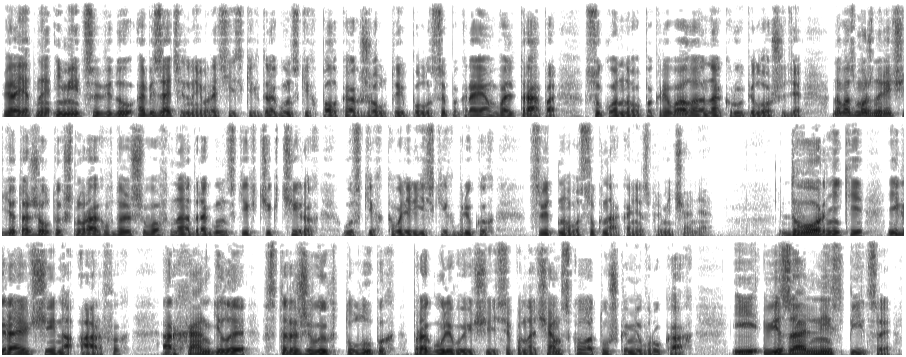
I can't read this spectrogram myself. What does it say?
Вероятно, имеется в виду обязательные в российских драгунских полках желтые полосы по краям вальтрапа, суконного покрывала на крупе лошади. Но, возможно, речь идет о желтых шнурах вдоль швов на драгунских чекчирах, узких кавалерийских брюках цветного сукна. Конец примечания дворники, играющие на арфах, архангелы в сторожевых тулупах, прогуливающиеся по ночам с колотушками в руках, и вязальные спицы –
